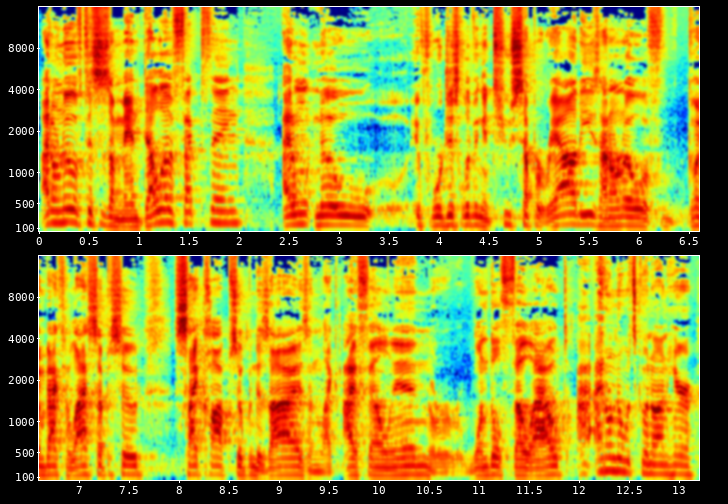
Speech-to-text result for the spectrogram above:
I don't know if this is a Mandela effect thing. I don't know if we're just living in two separate realities. I don't know if going back to last episode, Cyclops opened his eyes and like I fell in or Wendell fell out. I, I don't know what's going on here.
